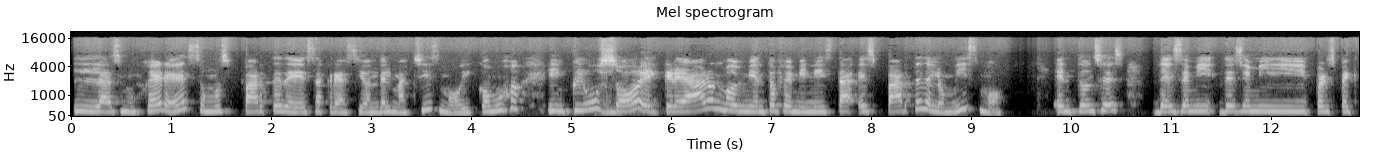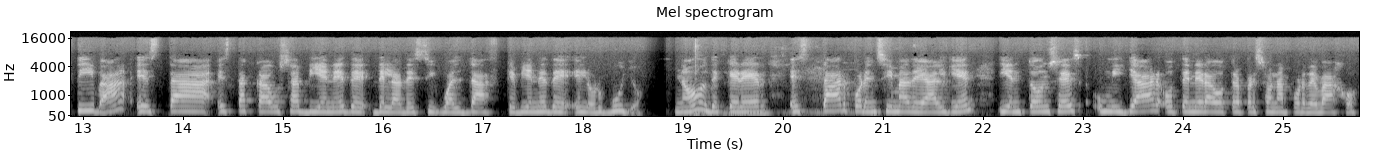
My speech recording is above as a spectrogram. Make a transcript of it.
las mujeres somos parte de esa creación del machismo y como incluso el crear un movimiento feminista es parte de lo mismo. Entonces, desde mi, desde mi perspectiva, esta, esta causa viene de, de la desigualdad, que viene del orgullo. ¿No? De querer estar por encima de alguien y entonces humillar o tener a otra persona por debajo.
